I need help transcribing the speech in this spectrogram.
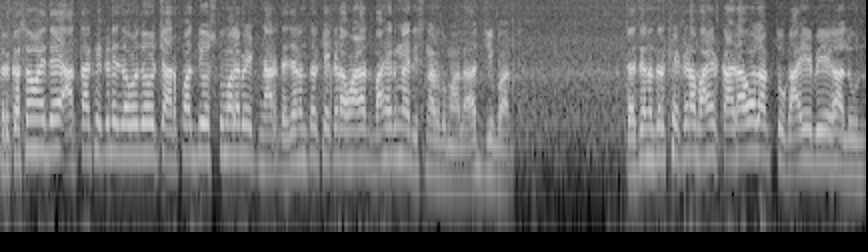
तर कसं माहिती आहे आता खेकडे जवळजवळ चार पाच दिवस तुम्हाला भेटणार. त्याच्यानंतर खेकडा व्हाळात बाहेर नाही दिसणार तुम्हाला अजिबात. त्याच्यानंतर खेकडा बाहेर काढावा लागतो गाये बिये घालून.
